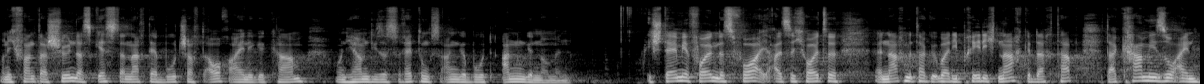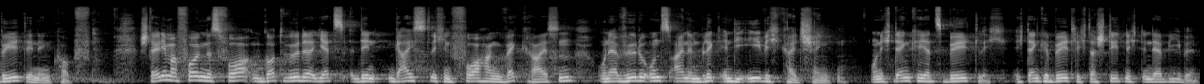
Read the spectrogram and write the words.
Und ich fand das schön, dass gestern nach der Botschaft auch einige kamen und die haben dieses Rettungsangebot angenommen. Ich stelle mir Folgendes vor, als ich heute Nachmittag über die Predigt nachgedacht habe, da kam mir so ein Bild in den Kopf. Stell dir mal Folgendes vor, Gott würde jetzt den geistlichen Vorhang wegreißen und er würde uns einen Blick in die Ewigkeit schenken. Und ich denke jetzt bildlich. Ich denke bildlich, das steht nicht in der Bibel.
